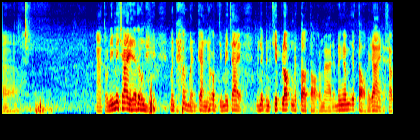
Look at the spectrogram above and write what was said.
อ่าตรงนี้ไม่ใช่นะตรงนี้มันทำเหมือนกันนะครับจริงไม่ใช่ มันจะเป็นคลิปล็อกนะต่อต่อกันมานะไม่งั้นมันจะต่อไม่ได้นะครับ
